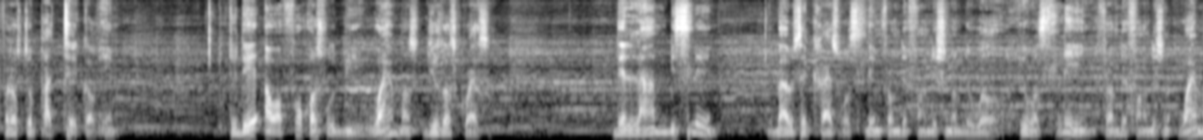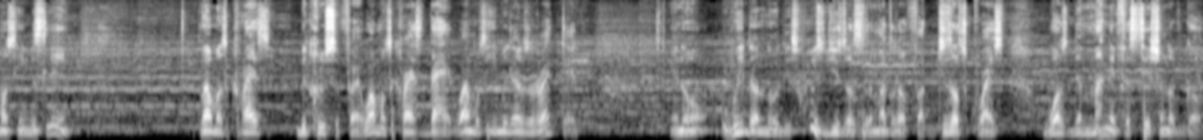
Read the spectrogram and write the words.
for us to partake of Him. Today, our focus will be why must Jesus Christ, the Lamb, be slain? The Bible says Christ was slain from the foundation of the world. He was slain from the foundation. Why must He be slain? Why must Christ be crucified? Why must Christ die? Why must He be resurrected? You know, we don't know this. Who is Jesus as a matter of fact? Jesus Christ was the manifestation of God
